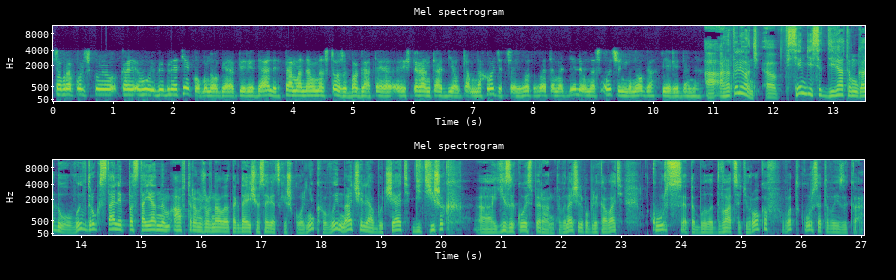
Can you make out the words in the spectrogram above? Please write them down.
Ставропольскую краевую библиотеку многое передали. Там она у нас тоже богатая, эсперанто-отдел там находится. И вот в этом отделе у нас очень много передано. А, Анатолий Иванович, а в 79 году вы вдруг стали постоянным автором журнала «Тогда еще советский школьник». Вы начали обучать детишек а, языку эсперанто. Вы начали публиковать курс, это было 20 уроков, вот курс этого языка.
